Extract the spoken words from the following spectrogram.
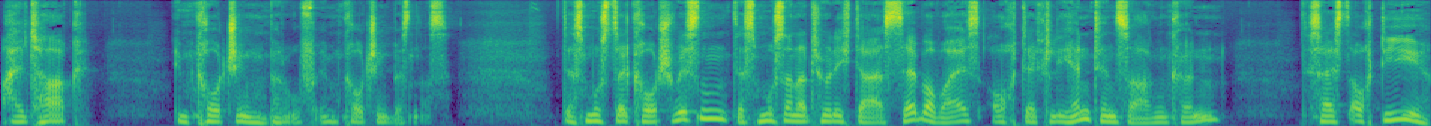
Alltag im Coaching-Beruf, im Coaching-Business. Das muss der Coach wissen, das muss er natürlich, da er es selber weiß, auch der Klientin sagen können. Das heißt, auch die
